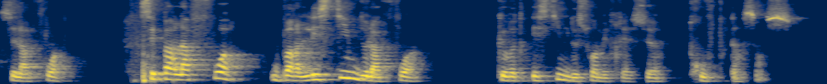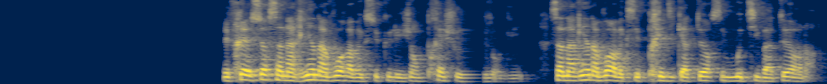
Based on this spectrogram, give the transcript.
c'est la foi. C'est par la foi ou par l'estime de la foi que votre estime de soi, mes frères et sœurs, trouve tout un sens. Mes frères et sœurs, ça n'a rien à voir avec ce que les gens prêchent aujourd'hui. Ça n'a rien à voir avec ces prédicateurs, ces motivateurs-là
